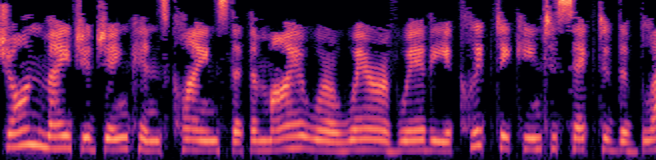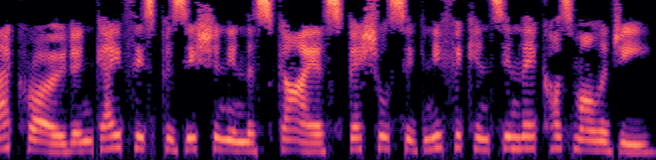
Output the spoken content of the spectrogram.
John Major Jenkins claims that the Maya were aware of where the ecliptic intersected the Black Road and gave this position in the sky a special significance in their cosmology.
